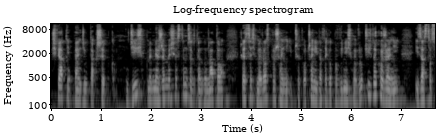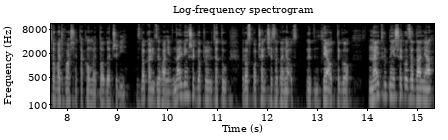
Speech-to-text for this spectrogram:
Świat nie pędził tak szybko. Dziś my mierzymy się z tym ze względu na to, że jesteśmy rozproszeni i przytłoczeni, dlatego powinniśmy wrócić do korzeni i zastosować właśnie taką metodę, czyli zlokalizowanie największego priorytetu, rozpoczęcie zadania od, dnia od tego najtrudniejszego zadania,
